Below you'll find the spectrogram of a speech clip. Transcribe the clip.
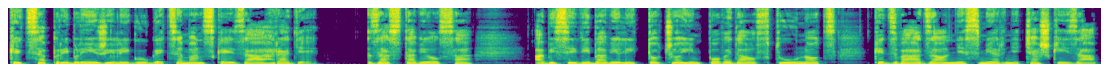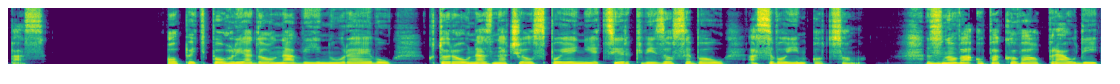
Keď sa priblížili ku Gecemanskej záhrade, zastavil sa, aby si vybavili to, čo im povedal v tú noc, keď zvádzal nesmierne ťažký zápas. Opäť pohliadol na vínu révu, ktorou naznačil spojenie cirkvy so sebou a svojim otcom. Znova opakoval pravdy,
